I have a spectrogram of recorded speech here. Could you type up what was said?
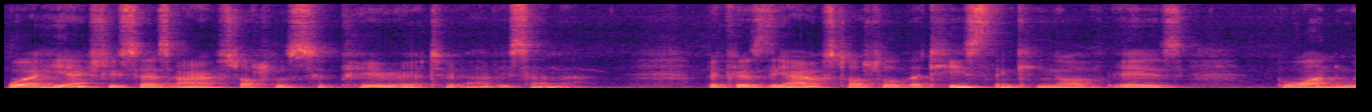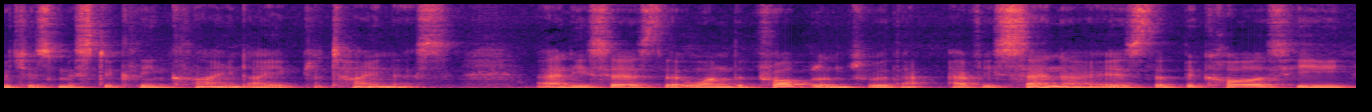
where he actually says Aristotle is superior to Avicenna, because the Aristotle that he's thinking of is one which is mystically inclined, i.e., Plotinus. And he says that one of the problems with Avicenna is that because he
